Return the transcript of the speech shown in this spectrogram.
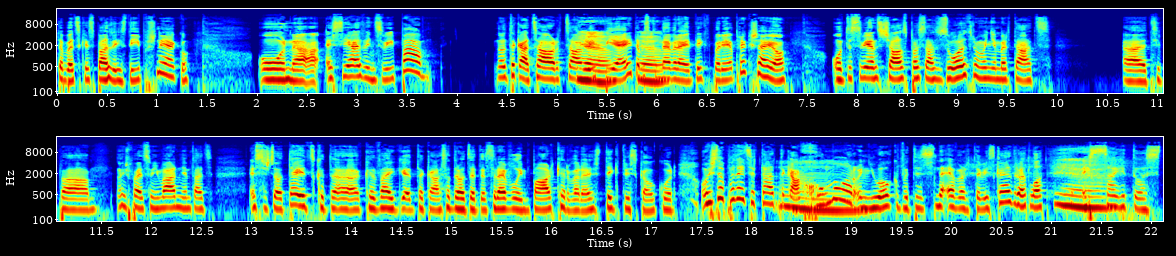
tāpēc, ka es pazīstu īpašnieku. Un uh, es ienāku viņas vipā, nu tā kā caur, caur Jā, VPA, tāpēc, jā. ka nevarēju tikt par iepriekšējo. Un tas viens čāls pastāsta uz otru, un viņam ir tāds. Uh, cipā, viņš pēc viņa vārdiem tāds, es tev teicu, ka, tā, ka vajag kā sadraudzēties ar Evelīnu Parkeru, varēs tikt vis kaut kur. Un viņš to pateica ar tādu tā kā mm. humoru un joku, bet es nevaru tev izskaidrot, lot. Jā. Es sajūtos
